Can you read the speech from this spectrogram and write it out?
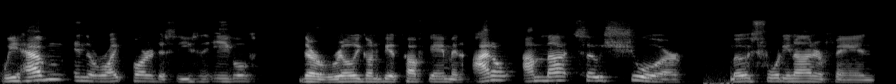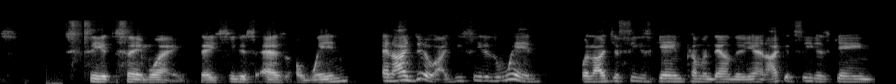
we have them in the right part of the season. The Eagles, they're really going to be a tough game, and I don't. I'm not so sure most 49er fans see it the same way. They see this as a win, and I do. I do see it as a win, but I just see this game coming down to the end. I could see this game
